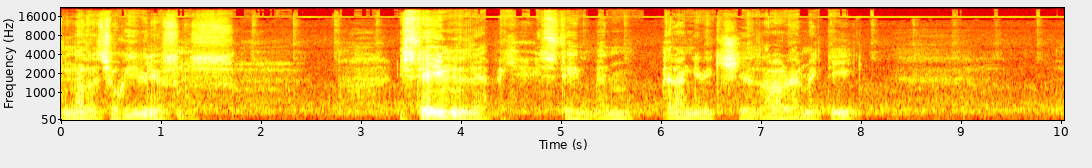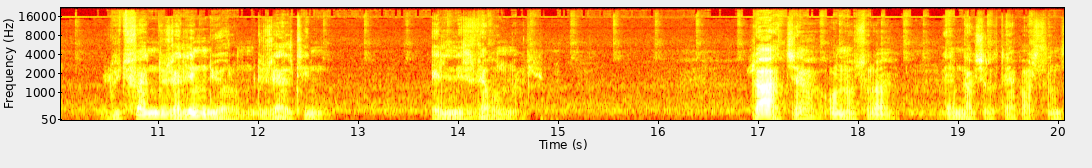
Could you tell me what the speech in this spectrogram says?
bunları çok iyi biliyorsunuz. İsteğiniz ne peki? İsteğim benim herhangi bir kişiye zarar vermek değil. Lütfen düzelin diyorum, düzeltin. Elinizde bunlar. Rahatça ondan sonra emlakçılık da yaparsınız.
